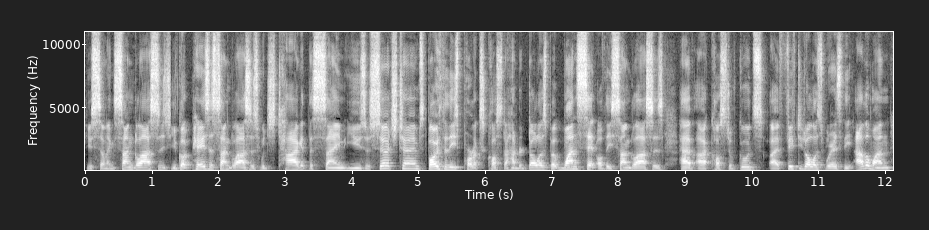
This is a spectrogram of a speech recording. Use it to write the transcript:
you're selling sunglasses, you've got pairs of sunglasses which target the same user search terms. Both of these products cost $100, but one set of these sunglasses have a cost of goods of $50, whereas the other one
